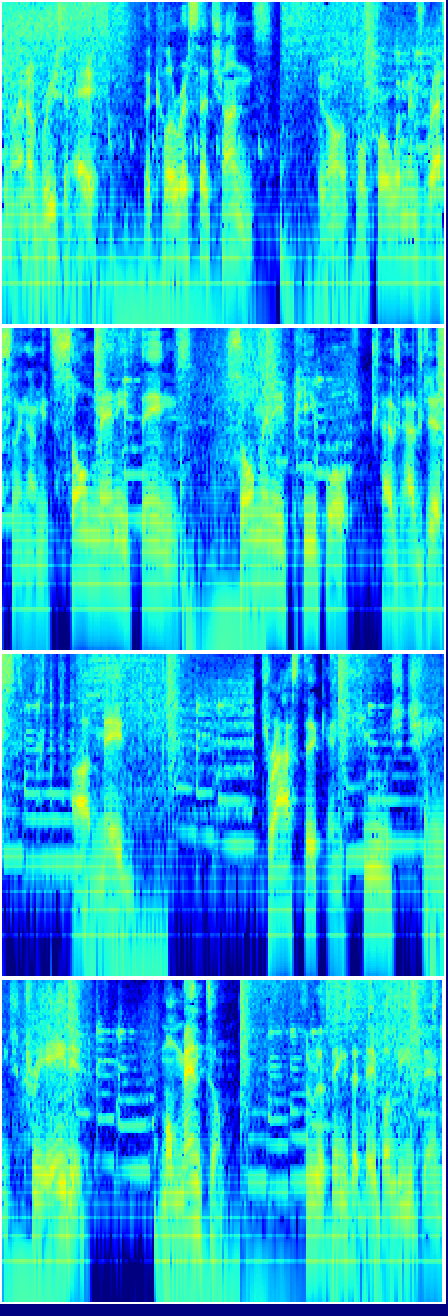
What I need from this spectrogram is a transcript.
you know, and of recent, hey, the Clarissa Chuns, you know, for, for women's wrestling. I mean, so many things, so many people have, have just uh, made drastic and huge change, created momentum through the things that they believed in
